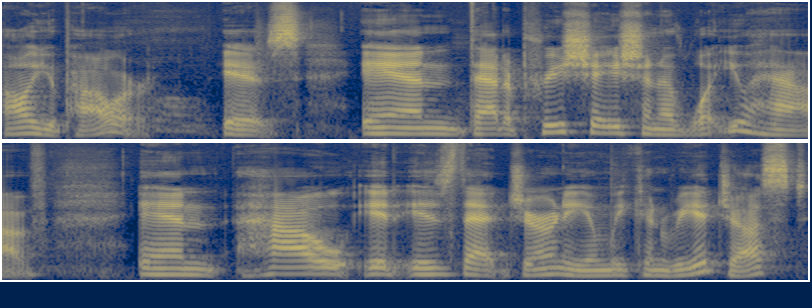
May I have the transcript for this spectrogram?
all your power is. And that appreciation of what you have and how it is that journey and we can readjust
